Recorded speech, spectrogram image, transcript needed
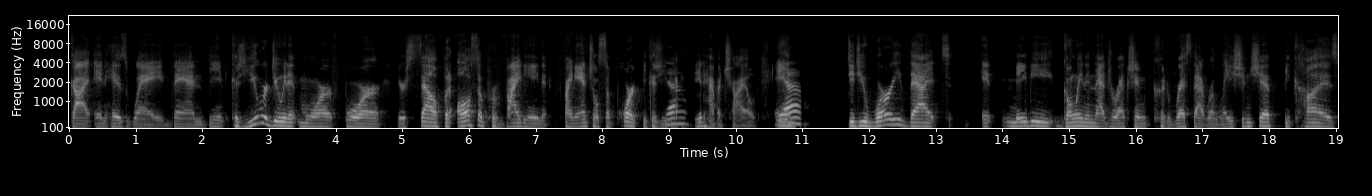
got in his way than being because you were doing it more for yourself, but also providing financial support because you yeah. did have a child? And yeah. did you worry that it maybe going in that direction could risk that relationship because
